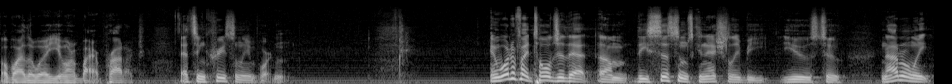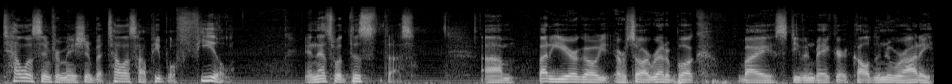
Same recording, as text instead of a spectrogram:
oh, by the way, you want to buy a product. That's increasingly important. And what if I told you that um, these systems can actually be used to not only tell us information, but tell us how people feel? And that's what this does. Um, about a year ago or so, I read a book by Stephen Baker called The Numerati,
